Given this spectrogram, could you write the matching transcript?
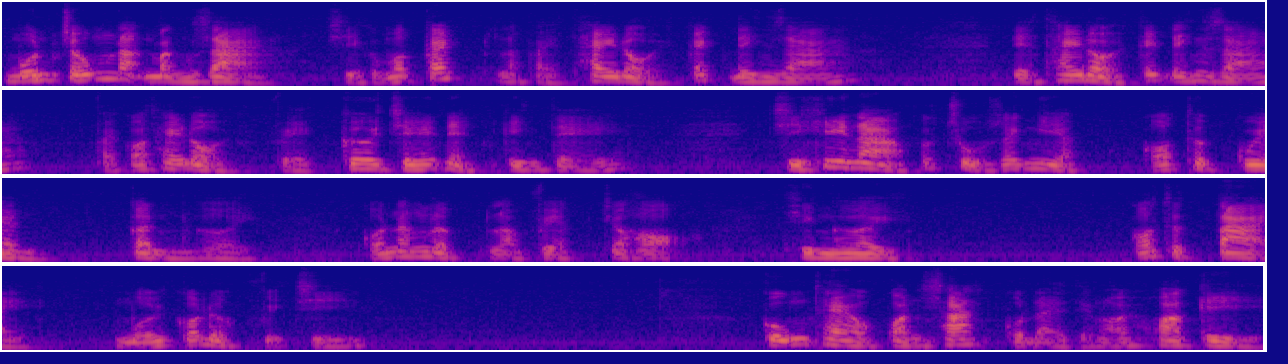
Muốn chống nạn bằng giả chỉ có một cách là phải thay đổi cách đánh giá. Để thay đổi cách đánh giá, phải có thay đổi về cơ chế nền kinh tế. Chỉ khi nào các chủ doanh nghiệp có thực quyền, cần người, có năng lực làm việc cho họ, thì người có thực tài mới có được vị trí. Cũng theo quan sát của Đài Tiếng Nói Hoa Kỳ,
